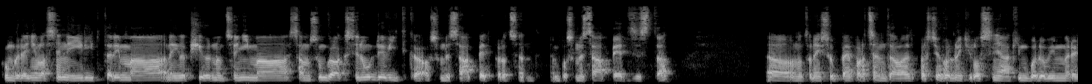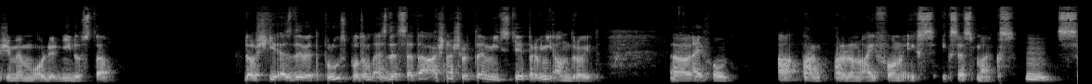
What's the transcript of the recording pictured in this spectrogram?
Konkrétně vlastně nejlíp tady má, nejlepší hodnocení má Samsung Galaxy Note 9, 85%, nebo 85 ze 100. No to nejsou úplně procenta, ale prostě hodnotilo se nějakým bodovým režimem od 1 do 100 další S9+, potom S10 a až na čtvrtém místě je první Android. Uh, iPhone. A, pardon, iPhone X, XS Max hmm. s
